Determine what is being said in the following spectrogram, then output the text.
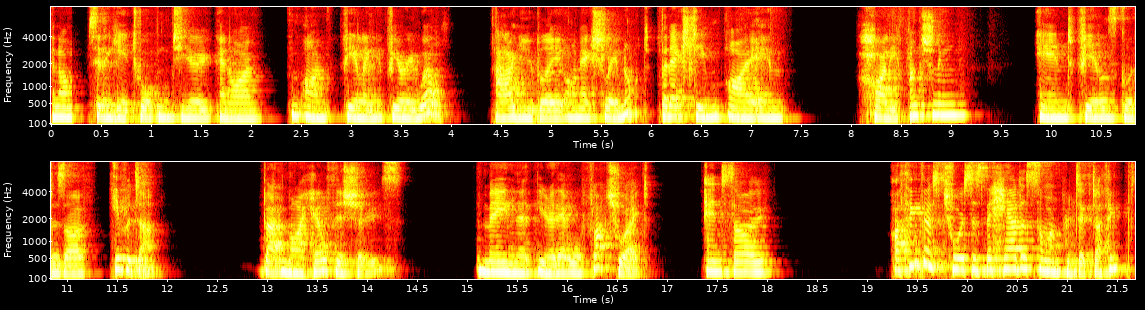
And I'm sitting here talking to you and I'm I'm feeling very well. Arguably I'm actually not, but actually I am highly functioning and feel as good as I've ever done. But my health issues mean that, you know, that will fluctuate. And so I think those choices, the how does someone predict? I think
